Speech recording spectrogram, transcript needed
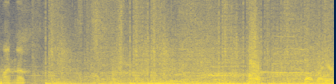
Climb back, climb up. Oh, right here.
